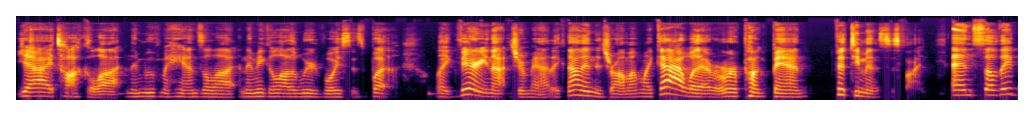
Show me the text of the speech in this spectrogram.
Yeah, I talk a lot and I move my hands a lot and I make a lot of weird voices, but like very not dramatic, not into drama. I'm like, ah, whatever. We're a punk band. 15 minutes is fine. And so they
